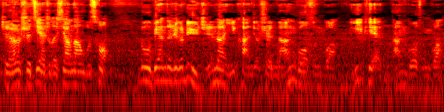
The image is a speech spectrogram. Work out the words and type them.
这城市建设的相当不错。路边的这个绿植呢，一看就是南国风光，一片南国风光。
